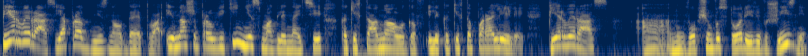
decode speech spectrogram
Первый раз, я правда не знал до этого, и наши правовики не смогли найти каких-то аналогов или каких-то параллелей. Первый раз а, ну, в общем, в истории или в жизни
